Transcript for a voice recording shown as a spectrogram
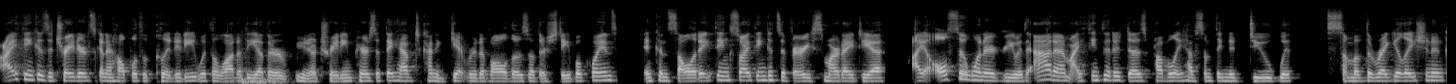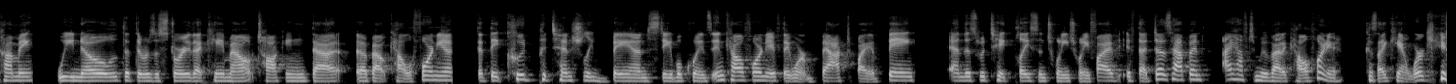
I think as a trader, it's going to help with liquidity with a lot of the other, you know, trading pairs that they have to kind of get rid of all those other stable coins and consolidate things. So I think it's a very smart idea. I also want to agree with Adam. I think that it does probably have something to do with some of the regulation incoming. We know that there was a story that came out talking that about California that they could potentially ban stablecoins in California if they weren't backed by a bank and this would take place in 2025. If that does happen, I have to move out of California because I can't work here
